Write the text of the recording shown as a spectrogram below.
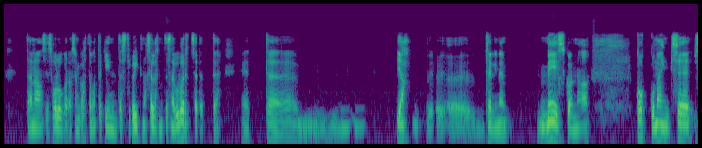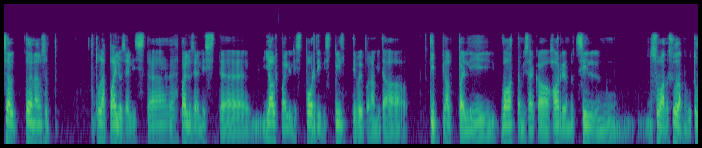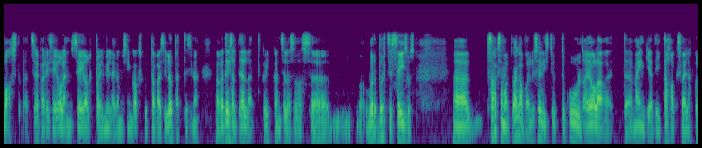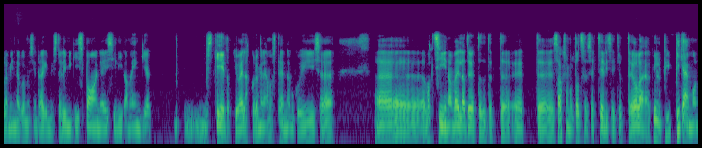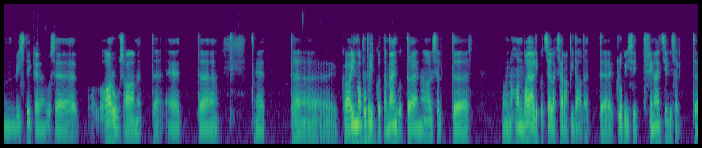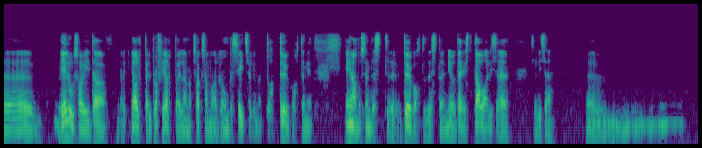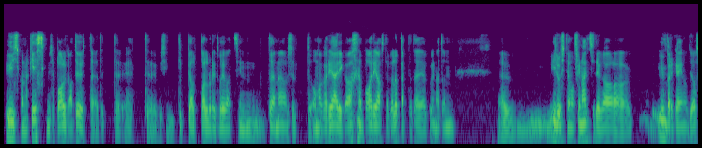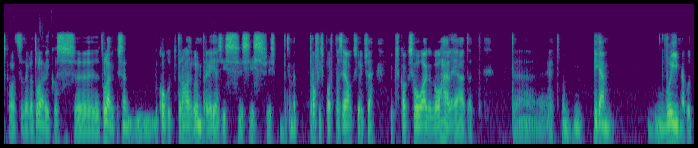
tänases olukorras on kahtlemata kindlasti kõik noh, selles mõttes nagu võrdsed, et, et äh, jah, selline meeskonna kokkumäng, see seal tõenäoliselt tuleb palju sellist, palju sellist jalgpallilist, spordilist pilti võib-olla, mida tippjalgpalli vaatamisega harjunud silm suudab, suudab nagu tuvastada, et see päris ei ole see jalgpall, millega me siin kaks kuud tagasi lõpetasime. aga teisalt jälle, et kõik on selles osas äh, võr võrdses seisus. Äh, Saksamaalt väga palju sellist juttu kuulda ei ole, et äh, mängijad ei tahaks väljakule minna, kui me siin räägime, vist oli mingi Hispaania esiliiga mängija, vist keeldubki väljakule minemast ennem kui see vaktsiin on välja töötatud, et, et Saksamaalt otseselt selliseid jutte ei ole. Ja küll pigem on vist ikka nagu see arusaam, et, et, et ka ilma publikuta mängud tõenäoliselt noh, on vajalikud selleks ära pidada, et klubisid finantsiliselt elus hoida. jalgpall, profijalgpall annab Saksamaal ka umbes seitsekümmend tuhat töökohta, nii et enamus nendest äh, töökohtadest on ju täiesti tavalise sellise äh, ühiskonna keskmise palga töötajad, et, et kui siin tippjalgpallurid võivad siin tõenäoliselt oma karjääriga paari aastaga lõpetada ja kui nad on äh, ilusti oma finantsidega ümber käinud ja oskavad seda ka tulevikus, tulevikus kogutud rahaga ümber käia, siis, siis, siis ütleme, et profisportlase jaoks võib see üks-kaks hooaega ka vahele jääda, et, et, et pigem võib nagu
